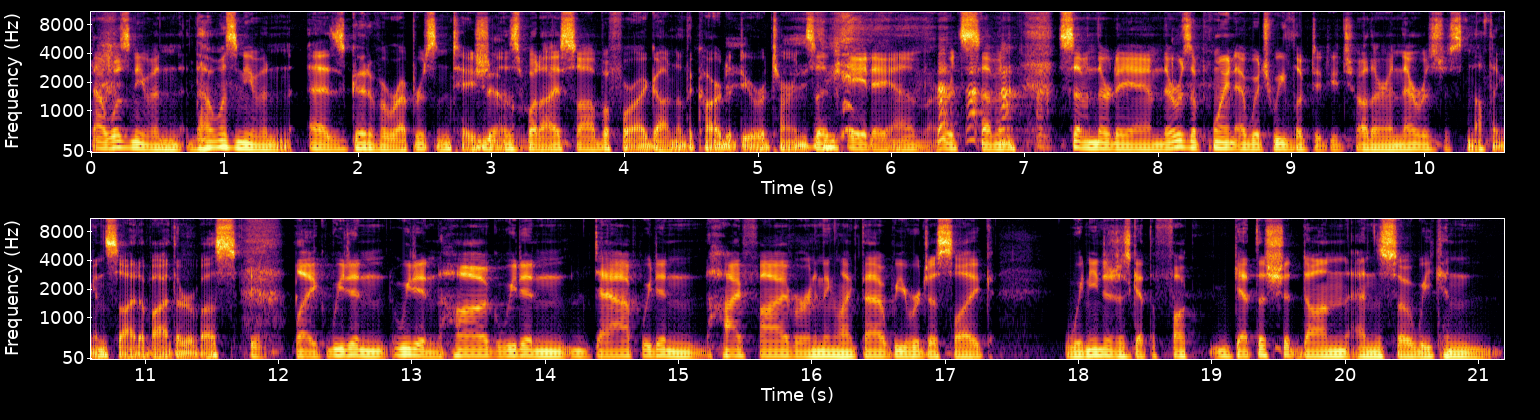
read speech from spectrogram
That wasn't even that wasn't even as good of a representation No. as what I saw before I got into the car to do returns at 8 a.m. or at 7 7:30 a.m. There was a point at which we looked at each other and there was just nothing inside of either of us. Yeah. Like we didn't we didn't hug, we didn't dap, we didn't high five or anything like that. We were just like, we need to just get the fuck get this shit done, and so we can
